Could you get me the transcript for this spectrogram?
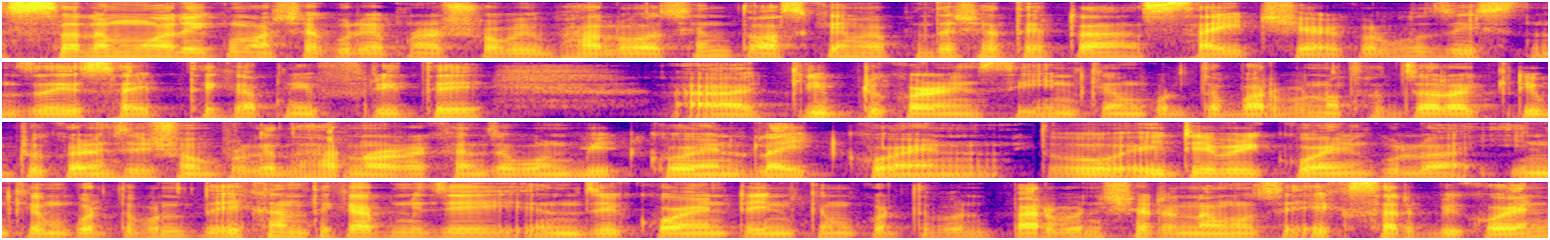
আসসালামু আলাইকুম। আশা করি আপনারা সবাই ভালো আছেন। তো আজকে আমি আপনাদের সাথে একটা সাইট শেয়ার করব, যে যে সাইট থেকে আপনি ফ্রিতে ক্রিপ্টোকারেন্সি ইনকাম করতে পারবেন। অর্থাৎ যারা ক্রিপ্টোকারেন্সি সম্পর্কে ধারণা রাখেন, যেমন বিট কয়েন লাইট কয়েন তো এই টাইপের কয়েনগুলো ইনকাম করতে পারেন তো এখান থেকে আপনি যে যে কয়েনটা ইনকাম করতে পারবেন সেটার নাম হচ্ছে এক্সআরপি কয়েন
